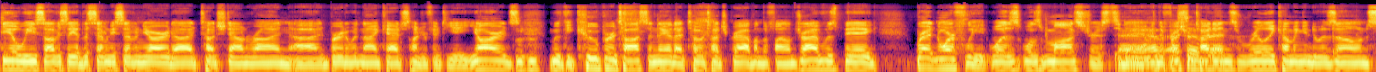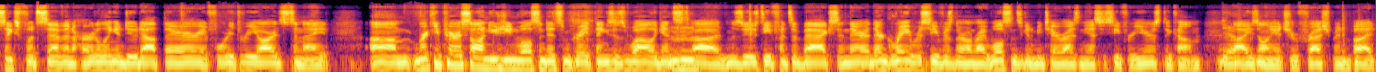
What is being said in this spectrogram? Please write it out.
Theo Wease obviously had the 77 yard uh, touchdown run. Uh, Burden with nine catches, 158 yards. Mm-hmm. Mookie Cooper tossed in there. That toe touch grab on the final drive was big. Brett Norfleet was was monstrous today. Yeah, I mean, the freshman tight end's really coming into his own. Six foot seven, hurdling a dude out there at 43 yards tonight. Um, Ricky Pearsall and Eugene Wilson did some great things as well against Mm-hmm. uh, Mizzou's defensive backs, and they're they're great receivers in their own right. Wilson's going to be terrorizing the SEC for years to come. Yeah. Uh, he's only a true freshman, but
